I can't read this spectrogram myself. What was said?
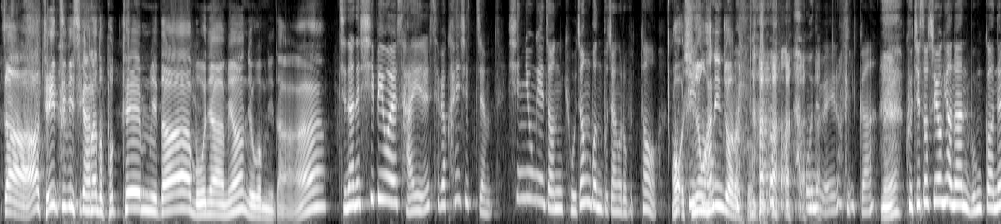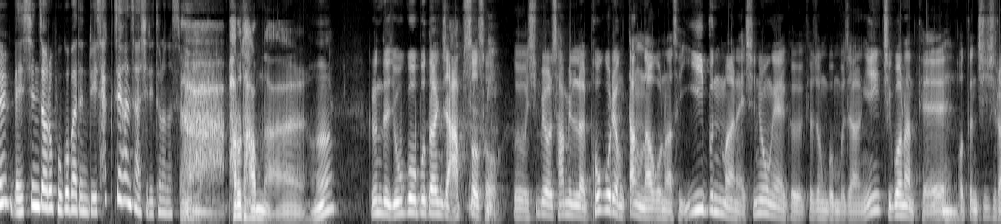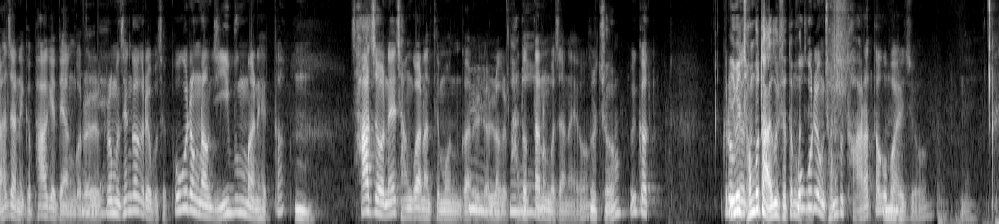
자, JTBC가 하나 더 보탭니다. 뭐냐면 요겁니다. 지난해 12월 4일 새벽 1시쯤 신용회 전 교정본부장으로부터 어, 신용 한인 줄 알았어. 오늘 왜 이럽니까? 네. 구치소 수용 현황 문건을 메신저로 보고받은 뒤 삭제한 사실이 드러났습니다. 야, 바로 다음 날. 어? 그런데 요거보다 이제 앞서서 그 12월 3일 날 포고령 딱 나오고 나서 2분 만에 신용의 그 교정본부장이 직원한테 음. 어떤 지시를 하잖아요. 그 파악에 대한 거를. 네 네. 그러면 생각을 해 보세요. 포고령 나온 지 2분 만에 했다? 음. 사전에 장관한테 뭔가를 음, 연락을 이미. 받았다는 거잖아요. 그렇죠. 그러니까 그러면 이미 전부터 알고 있었던 거죠. 포고령 전부터 알았다고 음. 봐야죠.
